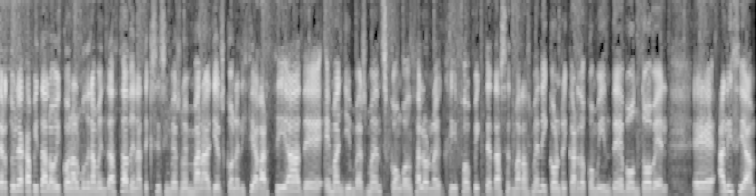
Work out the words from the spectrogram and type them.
Tertulia Capital hoy con Almudena Mendaza de Natexis Investment Managers, con Alicia García de Emangy Investments, con Gonzalo Rengifo, Pictet Asset Management y con Ricardo Comín de Bontobel. Eh, Alicia,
